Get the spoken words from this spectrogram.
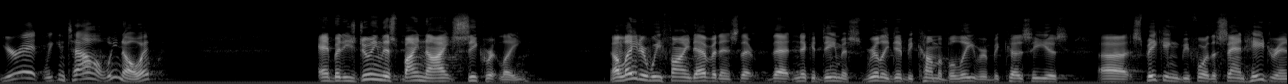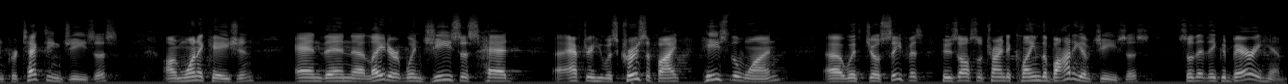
You're it. We can tell. We know it. And, but he's doing this by night secretly. Now, later we find evidence that, that Nicodemus really did become a believer because he is uh, speaking before the Sanhedrin, protecting Jesus on one occasion. And then uh, later, when Jesus had, uh, after he was crucified, he's the one uh, with Josephus who's also trying to claim the body of Jesus so that they could bury him.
